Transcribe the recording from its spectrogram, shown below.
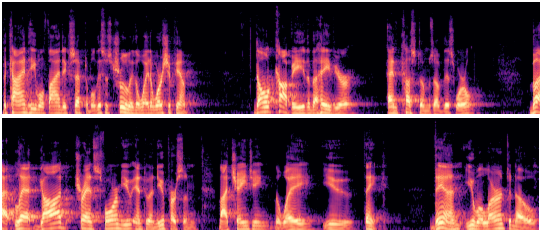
the kind he will find acceptable. This is truly the way to worship him. Don't copy the behavior and customs of this world, but let God transform you into a new person by changing the way you think. Then you will learn to know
